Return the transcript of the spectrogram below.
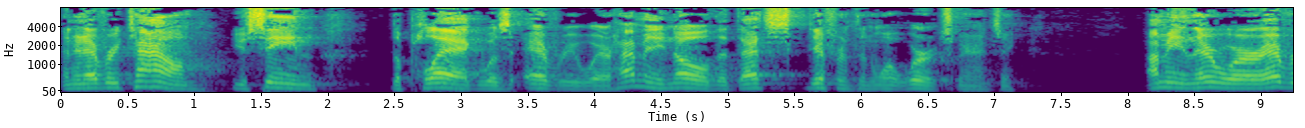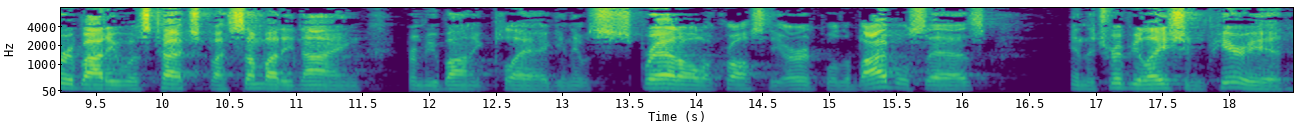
And in every town, you've seen the plague was everywhere. How many know that that's different than what we're experiencing? I mean, there were, everybody was touched by somebody dying from bubonic plague, and it was spread all across the earth. Well, the Bible says in the tribulation period,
